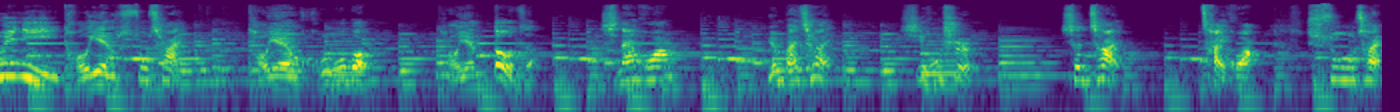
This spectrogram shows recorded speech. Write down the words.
威利讨厌蔬菜，讨厌胡萝卜，讨厌豆子、西兰花、圆白菜、西红柿、生菜。菜花、蔬菜，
